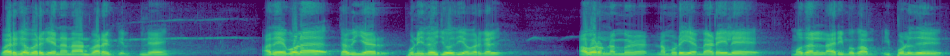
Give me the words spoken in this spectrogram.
வருக வருக என நான் வரவேற்கின்றேன். அதேபோல கவிஞர் புனித ஜோதி அவர்கள் அவரும் நம்ம நம்முடைய மேடையிலே முதல் அறிமுகம். இப்பொழுது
